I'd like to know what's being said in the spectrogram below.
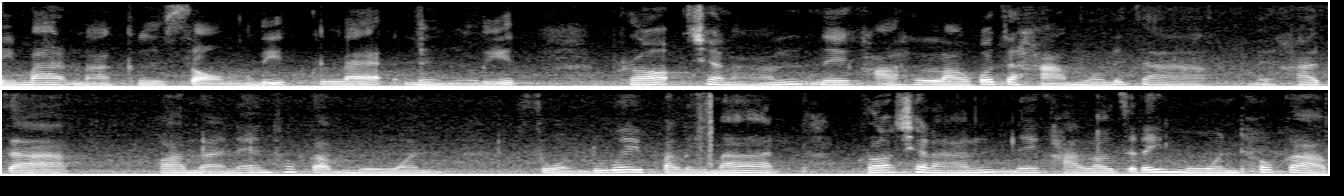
ริมาตรมาคือ 2 ลิตร และ 1 ลิตร เพราะฉะนั้นนะคะเราก็จะหามวลได้จากนะคะจากความหนาแน่นเท่ากับมวลส่วนด้วยปริมาตร เพราะฉะนั้นนะคะเราจะได้มวลเท่ากับ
